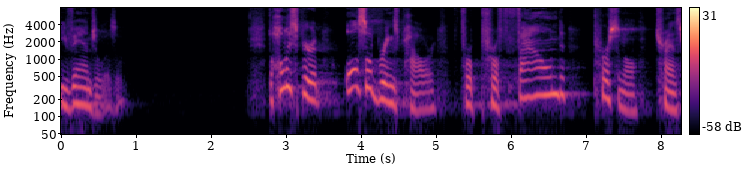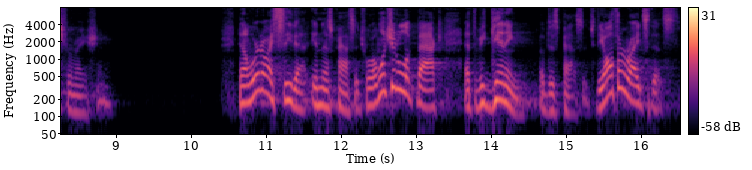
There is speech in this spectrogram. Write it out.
evangelism. The Holy Spirit also brings power for profound personal transformation. Now, where do I see that in this passage? Well, I want you to look back at the beginning of this passage. The author writes this.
